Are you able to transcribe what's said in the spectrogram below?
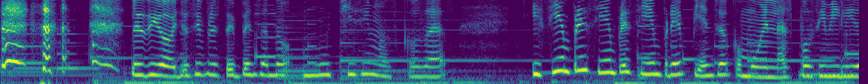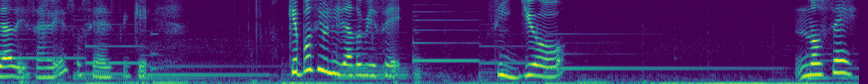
Les digo, yo siempre estoy pensando muchísimas cosas. Y siempre, siempre, siempre pienso como en las posibilidades, ¿sabes? O sea, es que... ¿Qué posibilidad hubiese si yo... No sé.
